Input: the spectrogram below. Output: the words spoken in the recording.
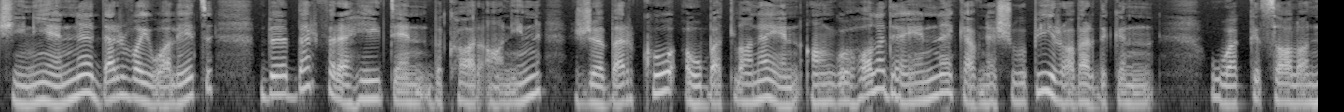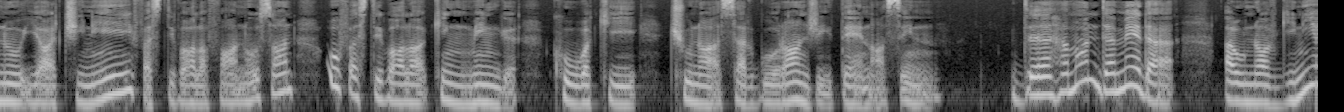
چینی ین دروای والت به برفرهی تن بکار آنین جبرکو او بطلانه ین آنگو حال ده ین کونشوپی را بردکن. وک سالا نو یا چینی فستیوالا فانوسان و فستیوالا کینگ مینگ کووکی چونا سرگورانجی ناسین. ده همان دمه ده او نافگینی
